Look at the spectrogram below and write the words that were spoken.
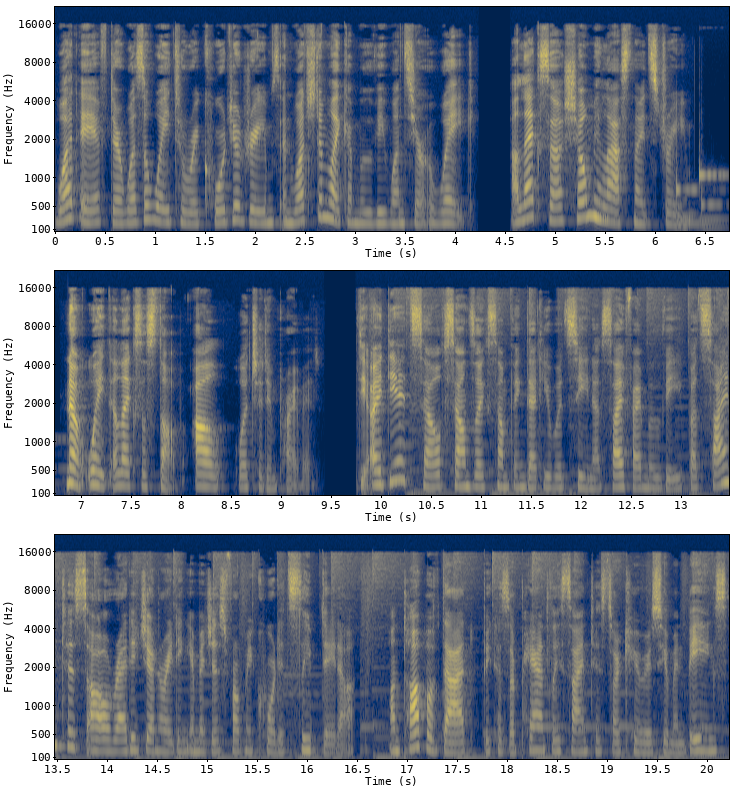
What if there was a way to record your dreams and watch them like a movie once you're awake? Alexa, show me last night's dream. No, wait, Alexa, stop. I'll watch it in private. The idea itself sounds like something that you would see in a sci fi movie, but scientists are already generating images from recorded sleep data. On top of that, because apparently scientists are curious human beings,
